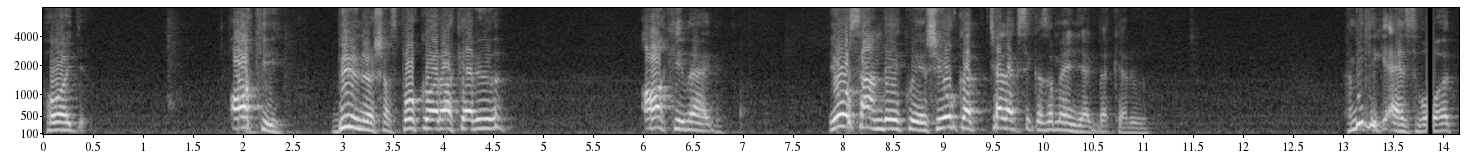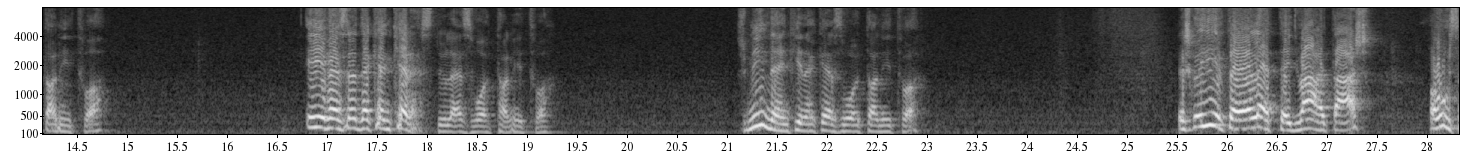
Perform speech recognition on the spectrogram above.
hogy aki bűnös az pokorra kerül aki meg jó szándékú és jókat cselekszik az a mennyekbe kerül. Hát mindig ez volt tanítva. Évezredeken keresztül ez volt tanítva és mindenkinek ez volt tanítva és akkor hirtelen lett egy váltás a 20.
